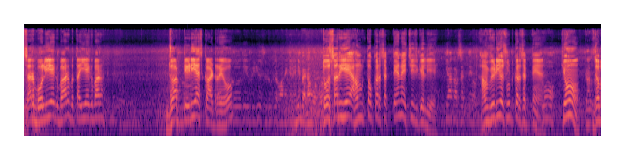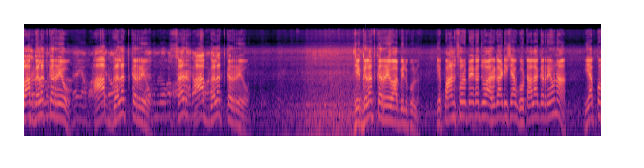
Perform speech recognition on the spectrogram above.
सर, बोलिए एक बार, बताइए एक बार। जो आप टीडीएस काट रहे हो हुआ तो सर ये हम तो कर सकते हैं ना इस चीज़ के लिए। क्या कर सकते हो? हम वीडियो शूट कर सकते हैं। क्यों? क्यों? जब आप गलत कर रहे हो। आप गलत कर रहे हो। सर आप गलत कर रहे हो। ये गलत कर रहे हो आप बिल्कुल। ये पाँच सौ रुपये का जो हर गाड़ी से आप घोटाला कर रहे हो ना ये आपको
